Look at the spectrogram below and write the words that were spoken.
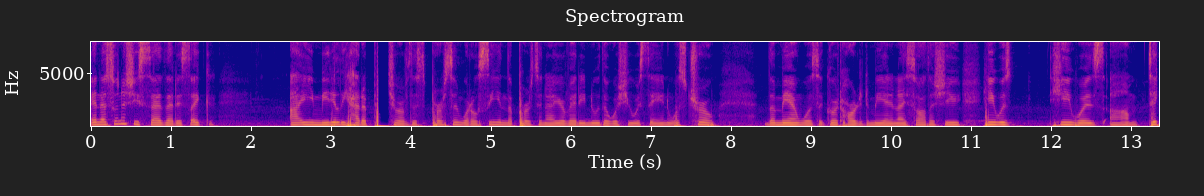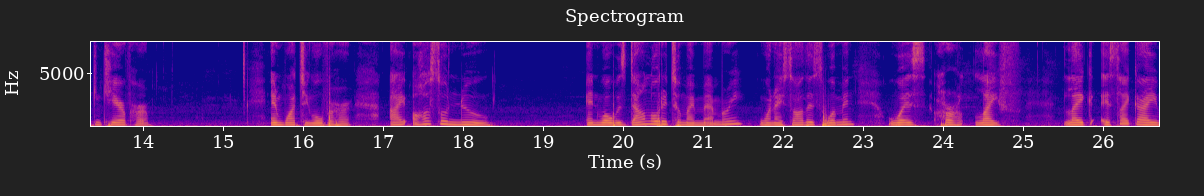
And as soon as she said that, it's like I immediately had a picture of this person, what I was seeing the person. I already knew that what she was saying was true. The man was a good hearted man, and I saw that she he was he was um, taking care of her and watching over her. I also knew and what was downloaded to my memory when I saw this woman was her life. Like it's like I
